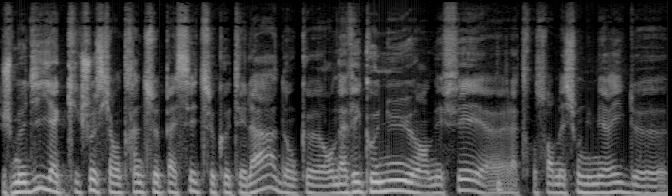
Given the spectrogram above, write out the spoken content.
je me dis, il y a quelque chose qui est en train de se passer de ce côté-là. Donc, on avait connu, en effet, la transformation numérique de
